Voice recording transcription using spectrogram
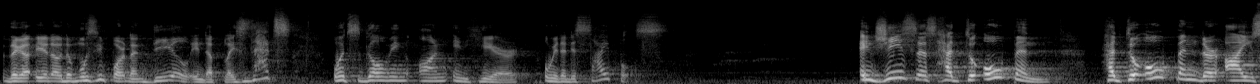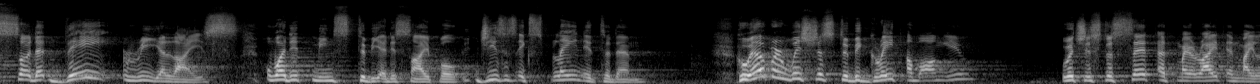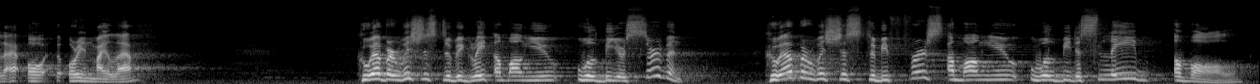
the, you know, the most important deal in the place. That's what's going on in here with the disciples. And Jesus had to open, had to open their eyes so that they realize what it means to be a disciple. Jesus explained it to them. Whoever wishes to be great among you, which is to sit at my right and my left or, or in my left, whoever wishes to be great among you will be your servant. Whoever wishes to be first among you will be the slave of all.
